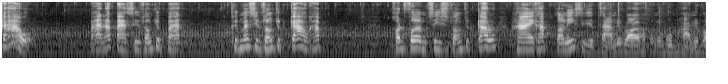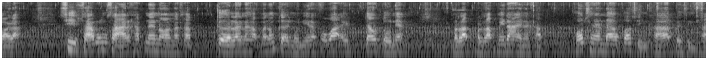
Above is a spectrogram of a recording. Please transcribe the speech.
8แปดแล้ว8 42.8ขึ้นไหม42.9ครับ คอนเฟิร์ม 42.9ไฮครับ ตอนนี้ 43 เรียบร้อยครับอุณหภูมิผ่านเรียบร้อยแล้ว 43 องศานะครับแน่นอนนะครับ เกินแล้วนะครับ มันต้องเกินกว่านี้นะเพราะว่าไอ้เจ้าตัวเนี้ยมันรับมันรับไม่ได้นะครับ เพราะฉะนั้นแล้วก็สินค้าเป็นสินค้า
